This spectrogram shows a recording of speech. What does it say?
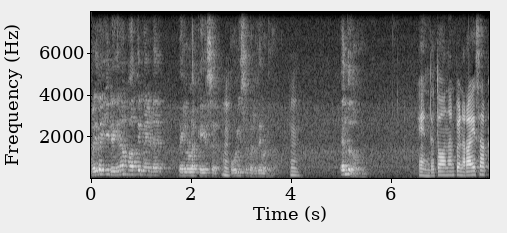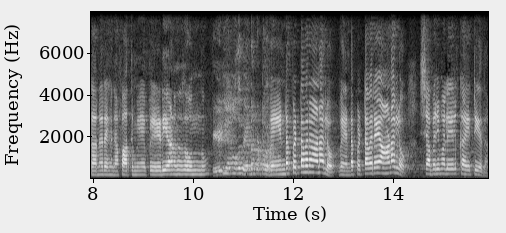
പ്രീത ഈ രഹന ഫാത്തിമയുടെ പേരിലുള്ള കേസ് പോലീസ് വെറുതെ വിടുന്നു. എന്ത് തോന്നുന്നു? എന്ത് തോന്നാൻ പിണറായി സർക്കാരിന് രഹന ഫാത്തിമയെ പേടിയാണെന്ന് തോന്നുന്നു. വേണ്ടപ്പെട്ടവരാണല്ലോ. വേണ്ടപ്പെട്ടവരെ ആണല്ലോ ശബരിമലയിൽ കയറ്റിയത്.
